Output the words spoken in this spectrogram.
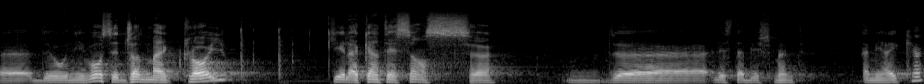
euh, de haut niveau, c'est John McCloy, qui est la quintessence euh, de l'establishment américain.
